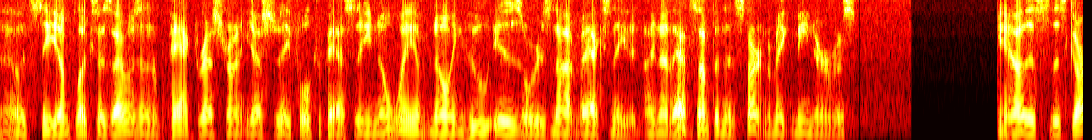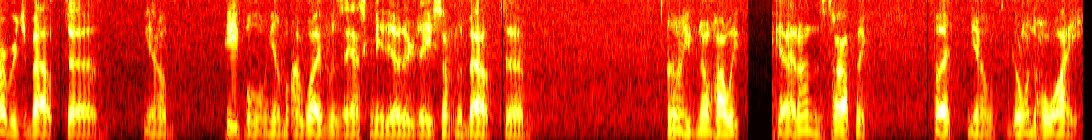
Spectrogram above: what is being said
Uh, let's see. Unplug says I was in a packed restaurant yesterday, full capacity, no way of knowing who is or is not vaccinated. I know that's something that's starting to make me nervous. You know, this this garbage about uh, you know people. You know, my wife was asking me the other day something about. Uh, I don't even know how we got on this topic, but you know, going to Hawaii.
